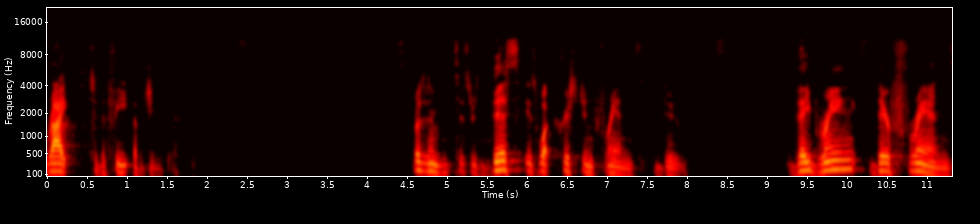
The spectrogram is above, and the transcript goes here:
Right to the feet of Jesus. Brothers and sisters, this is what Christian friends do. They bring their friends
